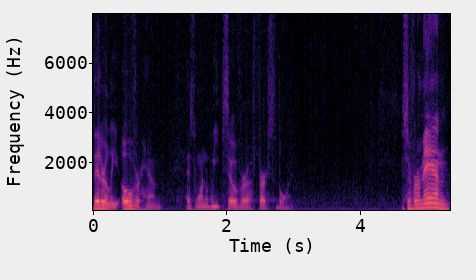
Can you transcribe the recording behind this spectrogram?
bitterly over him as one weeps over a firstborn. So, for man,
